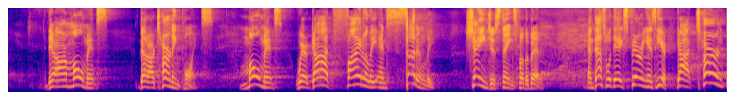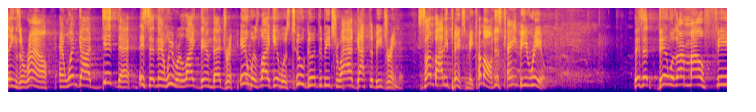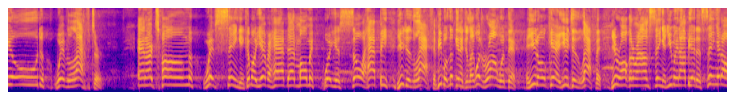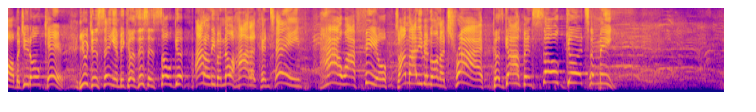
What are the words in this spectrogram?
There are moments that are turning points, moments where God finally and suddenly changes things for the better. And that's what they experienced here. God turned things around. And when God did that, they said, Man, we were like them that dream. It was like it was too good to be true. I got to be dreaming. Somebody pinch me. Come on, this can't be real. They said, Then was our mouth filled with laughter and our tongue with singing. Come on, you ever have that moment where you're so happy, you're just laughing. People looking at you like, what's wrong with them? And you don't care, you're just laughing. You're walking around singing. You may not be able to sing at all, but you don't care. You're just singing because this is so good. I don't even know how to contain how I feel, so I'm not even gonna try because God's been so good to me.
